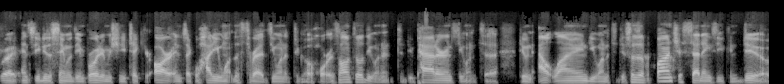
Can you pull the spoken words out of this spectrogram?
Right. And so you do the same with the embroidery machine. You take your art and it's like, well, how do you want the threads? Do you want it to go horizontal? Do you want it to do patterns? Do you want it to do an outline? Do you want it to do so there's a bunch of settings you can do.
